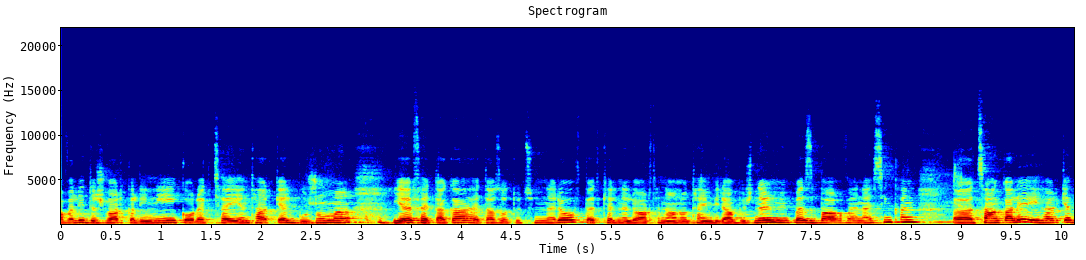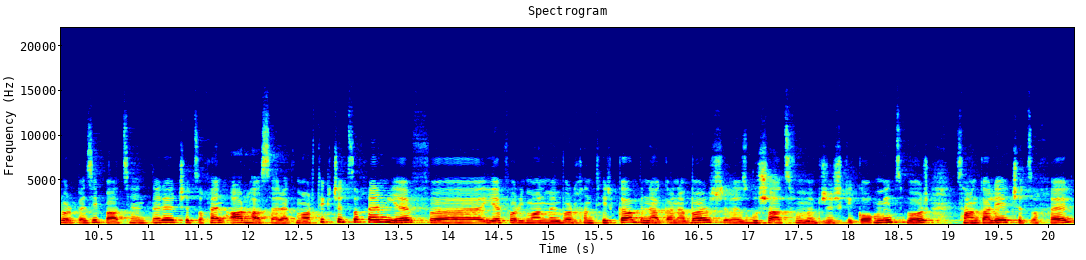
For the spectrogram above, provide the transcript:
ավելի դժվար կլինի կորեկցիայի ենթարկել բուժումը եւ հետագա հետազոտություններով պետք է լինելու արդեն անոթային վիրաբույժները նույնպես զբաղվեն, այսինքն ցանկալի է իհարկե որպեսզի պացիենտները չծխեն առհասարակ մարդիկ չծխեն եւ երբ որ իմանում են որ խնդիր կա, բնականաբար զգուշացվում է բժշկի կողմից, որ ցանկալի է չծխել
